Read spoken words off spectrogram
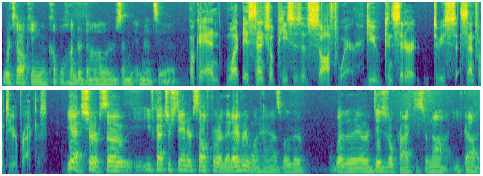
we're talking a couple hundred dollars and, and that's it. Okay, and what essential pieces of software do you consider to be central to your practice? Yeah, sure. So you've got your standard software that everyone has, whether whether they're a digital practice or not. You've got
